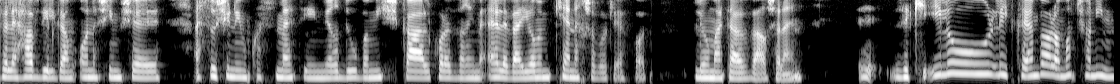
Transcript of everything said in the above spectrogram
ולהבדיל גם או נשים שעשו שינויים קוסמטיים ירדו במשקל כל הדברים האלה והיום הן כן נחשבות ליפות. לעומת העבר שלהן. זה כאילו להתקיים בעולמות שונים.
